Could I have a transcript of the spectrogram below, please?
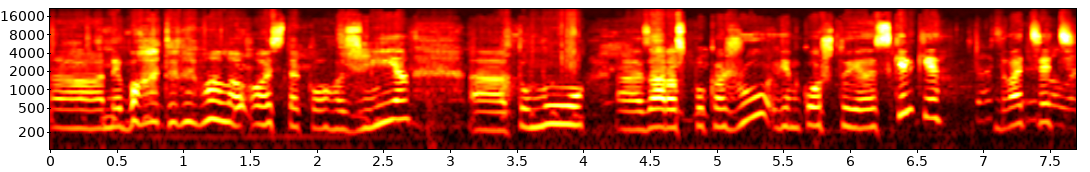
е, не багато, не мало ось такого змія. Е, Тому зараз покажу. Він коштує скільки? 20,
